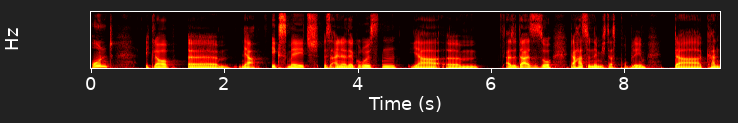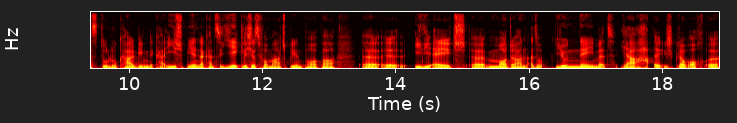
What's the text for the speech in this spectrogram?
Und ich glaube, ähm, ja, X-Mage ist einer der größten. Ja, ähm, also da ist es so, da hast du nämlich das Problem, da kannst du lokal gegen eine KI spielen, da kannst du jegliches Format spielen, Pauper, äh, EDH, äh, e Modern, also you name it. Ja, äh, ich glaube auch äh,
